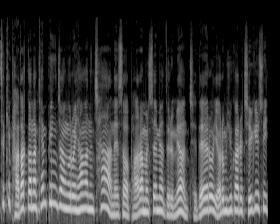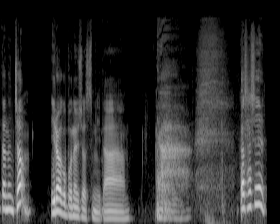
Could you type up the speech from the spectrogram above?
특히 바닷가나 캠핑장으로 향하는 차 안에서 바람을 쐬며 들으면 제대로 여름 휴가를 즐길 수 있다는 점 이라고 보내주셨습니다. 야, 그러니까 사실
